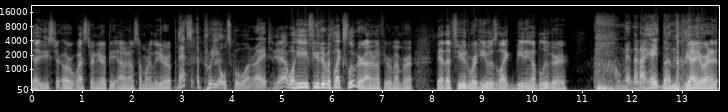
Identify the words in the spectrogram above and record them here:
a Eastern or Western European. I don't know, somewhere in the Europe. That's a pretty old school one, right? Yeah, well, he feuded with Lex Luger. I don't know if you remember. They had that feud where he was like beating up Luger. Oh man, then I hate them. Yeah, you were in it.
